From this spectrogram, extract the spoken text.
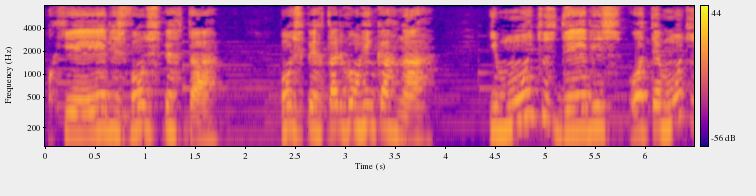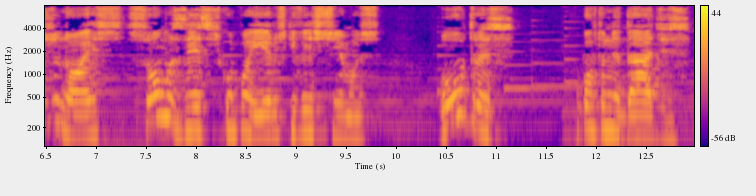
Porque eles vão despertar, vão despertar e vão reencarnar. E muitos deles, ou até muitos de nós, somos esses companheiros que vestimos outras oportunidades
